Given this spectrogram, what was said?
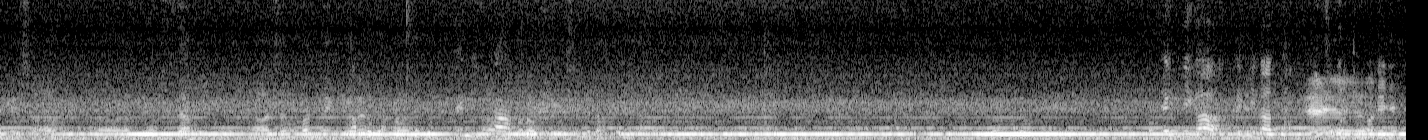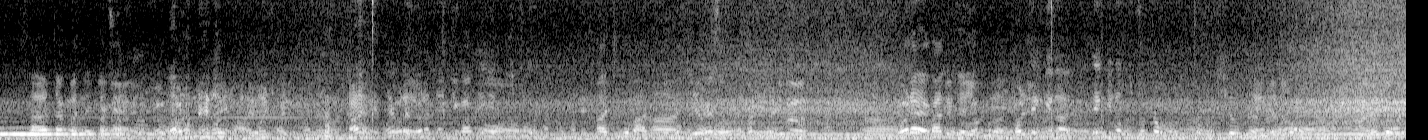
위해서 어, 양수장 아, 정관명교를 한번 아, 보도록 하겠습니다. 땡기가 땡기가 딱 이쪽으로 들면 되지 살짝만 해보니 아 이거 잘 이렇게 갖고 아 지금 안 아, 그래서 지금 아, 원래 가지고 이제 옆으로 돌 땡기다 땡기다 저쪽으로 이쪽으로 시운전 아 여기 오네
